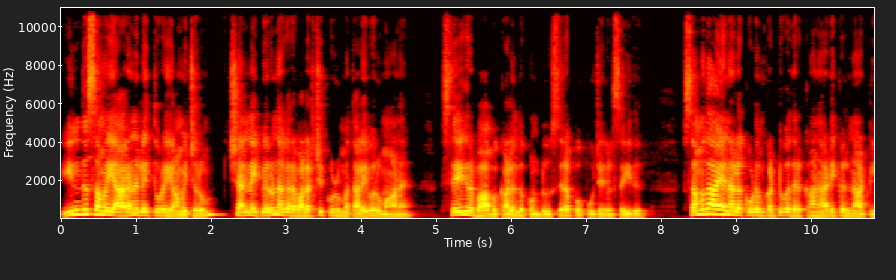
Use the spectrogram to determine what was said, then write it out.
இந்து சமய அறநிலைத்துறை அமைச்சரும் சென்னை பெருநகர வளர்ச்சி குழும தலைவருமான சேகரபாபு கலந்து கொண்டு சிறப்பு பூஜைகள் செய்து சமுதாய நலக்கூடம் கட்டுவதற்கான அடிக்கல் நாட்டி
